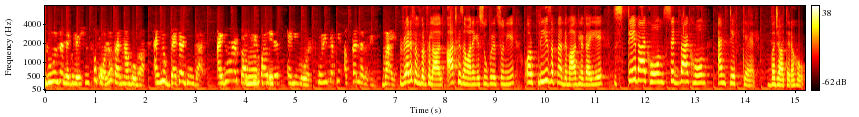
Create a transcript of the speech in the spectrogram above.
रूल्स एंड रेगुलेशन को फॉलो करना होगा। And you better do that I don't talk about this any थोड़ी सी अपनी अक्ल लग रही बाय रेड एफएम पर फ़िलहाल आज के जमाने के सुपरहिट सुनिए और प्लीज़ अपना दिमाग लगाइए। Stay back home sit back home and take care बजाते रहो।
